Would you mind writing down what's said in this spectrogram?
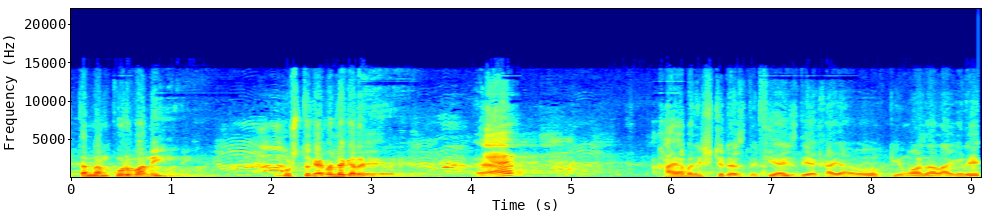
ইতার নাম কোরবানি। গোস্ত খাইবার লেগে রে। হ্যাঁ খায় আবার স্ট্যাটাস দে দিয়ে খায়া ও কি মজা লাগে রে।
